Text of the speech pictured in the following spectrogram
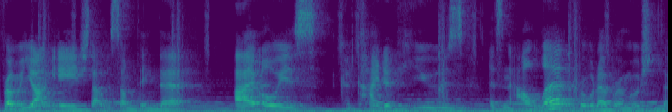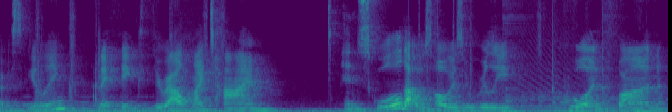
from a young age, that was something that I always could kind of use as an outlet for whatever emotions I was feeling. And I think throughout my time in school, that was always a really cool and fun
